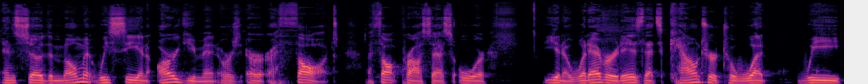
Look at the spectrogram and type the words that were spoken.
And so the moment we see an argument or, or a thought, a thought process, or you know whatever it is that's counter to what we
